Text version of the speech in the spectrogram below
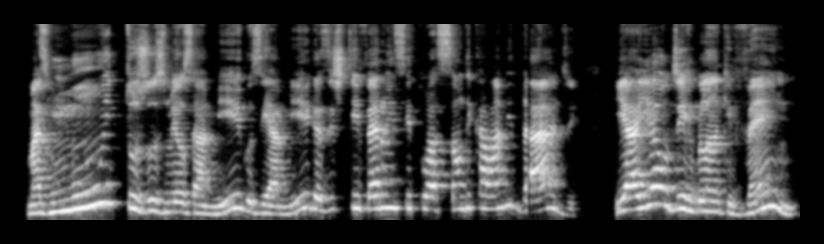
Mas muitos dos meus amigos e amigas estiveram em situação de calamidade. E aí Aldir Blanc vem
